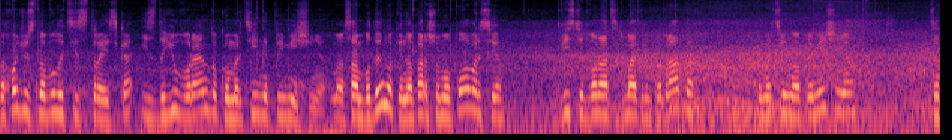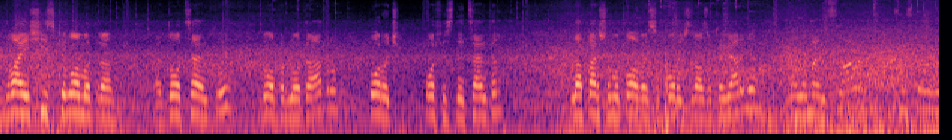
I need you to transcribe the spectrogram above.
Знаходжусь на вулиці Стрийська і здаю в оренду комерційне приміщення. Сам будинок і на першому поверсі 212 метрів квадратних комерційного приміщення. Це 2,6 кілометра до центру, до оперного театру. Поруч офісний центр. На першому поверсі поруч зразу кав'ярня, монумент слави цю сторону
